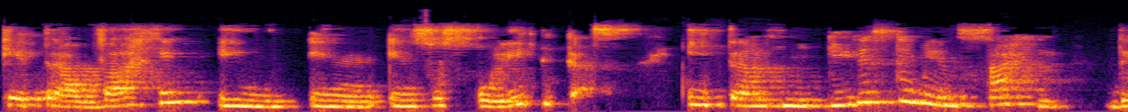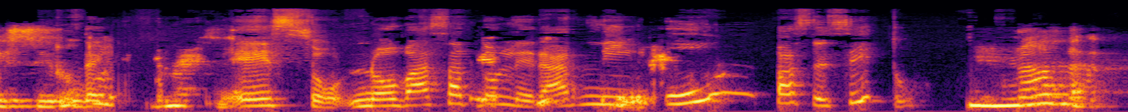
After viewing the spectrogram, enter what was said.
Que trabajen en, sus políticas y transmitir este mensaje de ser Eso, no vas a tolerar ni un pasecito. Nada.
